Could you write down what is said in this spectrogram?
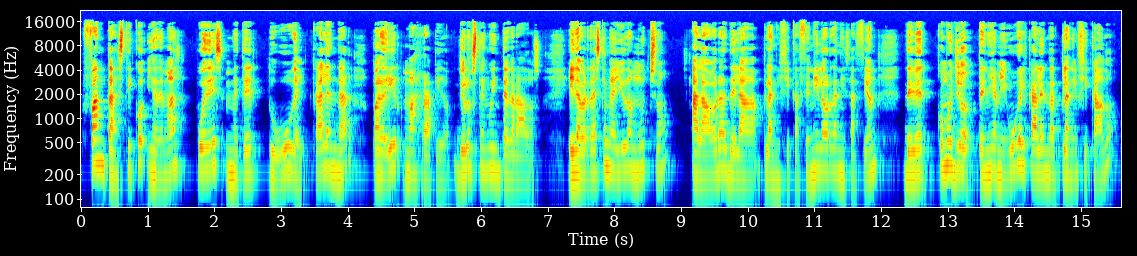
fantástico y además puedes meter tu Google Calendar para ir más rápido. Yo los tengo integrados y la verdad es que me ayuda mucho a la hora de la planificación y la organización de ver cómo yo tenía mi Google Calendar planificado,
